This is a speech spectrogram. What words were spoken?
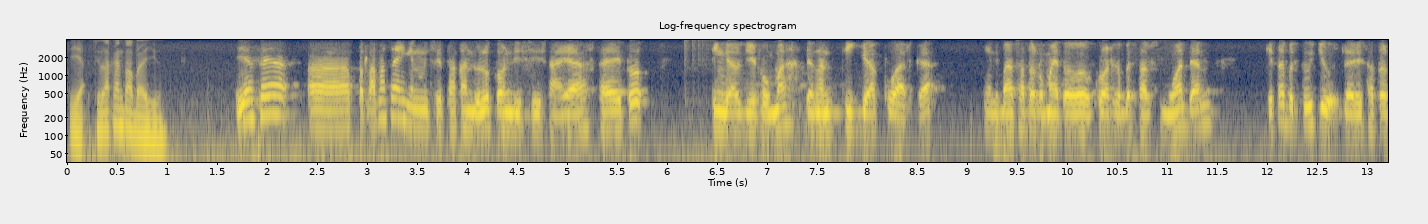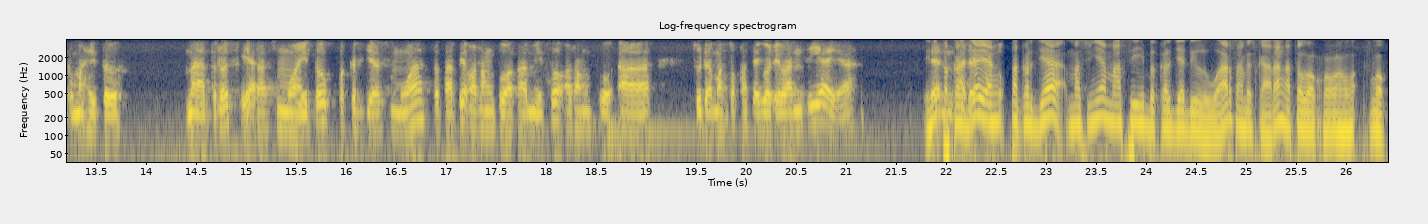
Iya, silakan Pak Bayu. Iya, saya uh, pertama saya ingin menceritakan dulu kondisi saya. Saya itu tinggal di rumah dengan tiga keluarga, yang di mana satu rumah itu keluarga besar semua dan kita bertujuh dari satu rumah itu. Nah, terus ya. kita semua itu pekerja semua, tetapi orang tua kami itu orang tua uh, sudah masuk kategori lansia ya. Ini dan pekerja yang satu, pekerja maksudnya masih bekerja di luar sampai sekarang atau work from work,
